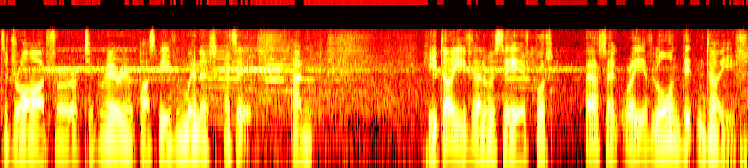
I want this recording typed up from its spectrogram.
to draw it for Tipperary or possibly even win it. That's it. And he dived and it was saved. But I also felt, right, if Lohan didn't dive,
